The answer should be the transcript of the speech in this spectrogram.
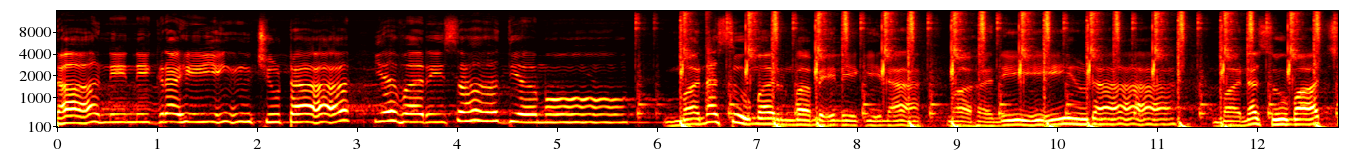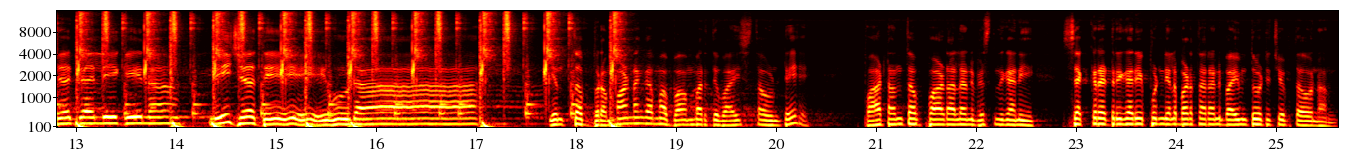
దానిని గ్రహించుట ఎవరి సాధ్యమో? మనసు మర్మ మెలిగిన మహనీయుడా మనసు మార్చగలిగిన నిజ దేవుడా. ఎంత బ్రహ్మాండంగా మా బాంబర్ది వాయిస్తూ ఉంటే పాట అంతా పాడాలనిపిస్తుంది కానీ సెక్రటరీ గారు ఎప్పుడు నిలబడతారని భయంతో చెప్తా ఉన్నాను.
